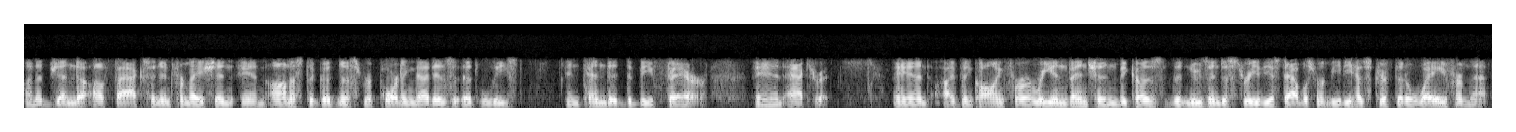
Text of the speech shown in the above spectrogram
an agenda of facts and information and honest to goodness reporting that is at least intended to be fair and accurate. And I've been calling for a reinvention because the news industry, the establishment media, has drifted away from that.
